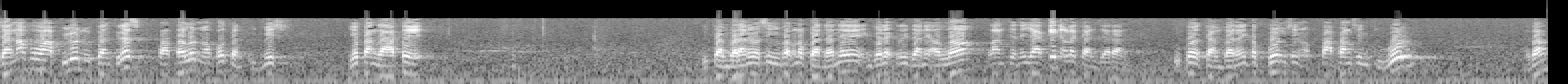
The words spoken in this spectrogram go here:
jana apa wabilun udan deres fatalun maka dan ilmis. Ya pangga apik. Di gambarannya masih infakno badane golek ridane Allah lan yakin oleh ganjaran. Iku kaya gambarane kebun sing papan sing dhuwur. Ya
